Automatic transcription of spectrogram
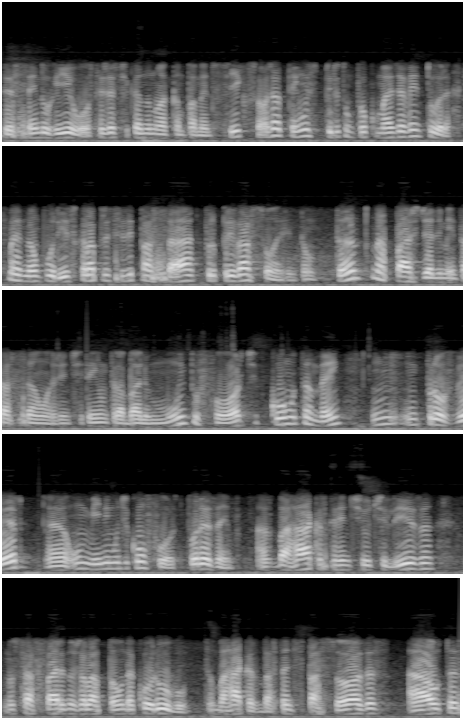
descendo o rio, ou seja, ficando num acampamento fixo, ela já tem um espírito um pouco mais de aventura, mas não por isso que ela precise passar por privações. Então, tanto na parte de alimentação a gente tem um trabalho muito forte, como também em, em prover é, um mínimo de conforto. Por exemplo, as barracas que a gente utiliza no safari no Jalapão da Corubo. São barracas bastante espaçosas, altas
